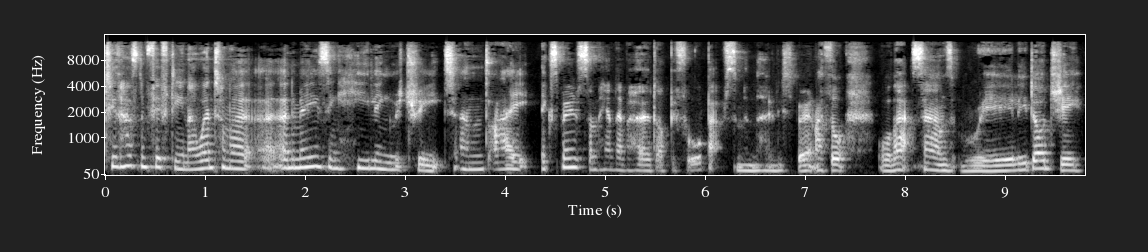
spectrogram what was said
2015, I went on a, an amazing healing retreat and I experienced something I'd never heard of before, baptism in the Holy Spirit. And I thought, well, that sounds really dodgy.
